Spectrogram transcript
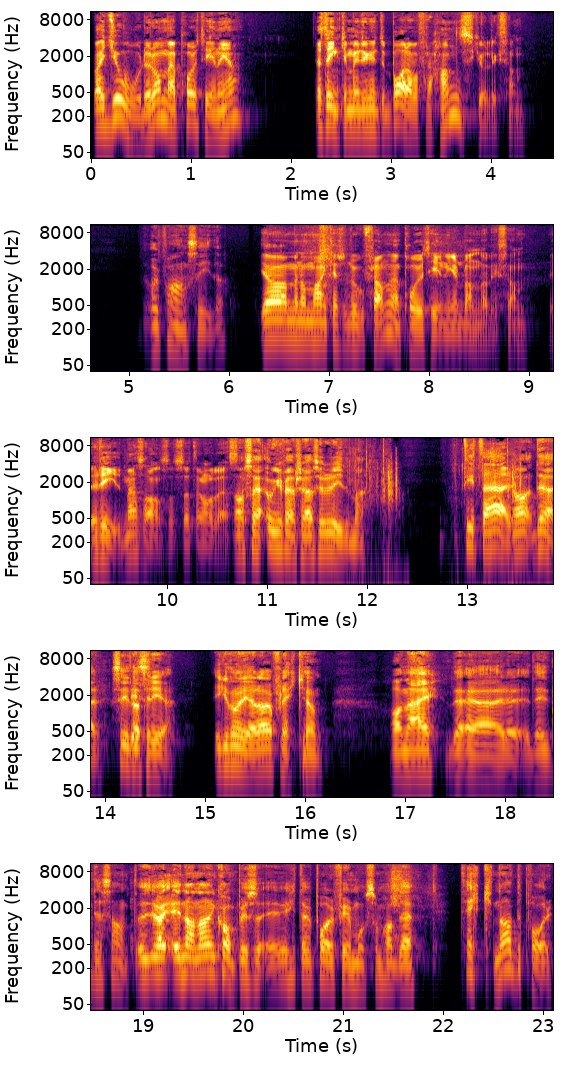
Vad gjorde de med porrtidningarna? Jag tänker men det kan ju inte bara vara för hans skull liksom. Det var ju på hans sida. Ja men om han kanske drog fram den här porrtidningen ibland då liksom. Rid med sa han så sätter han och läser. Ja, så här, ungefär så här ser du rid med. Titta här. Ja, där. Sida tre. Ignorera fläcken. Ja, nej, det är, det är intressant. En annan kompis eh, hittade vi porrfilm hos som hade tecknad porr.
